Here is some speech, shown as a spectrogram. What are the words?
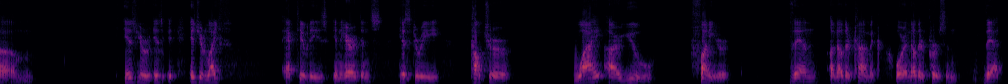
um, is your is is your life activities inheritance history culture why are you funnier than another comic or another person that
